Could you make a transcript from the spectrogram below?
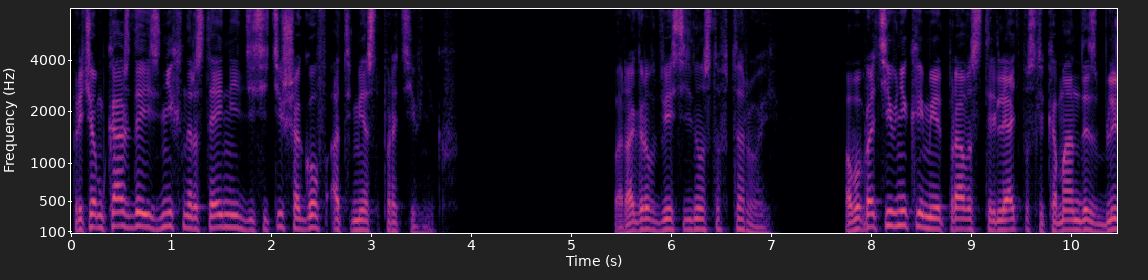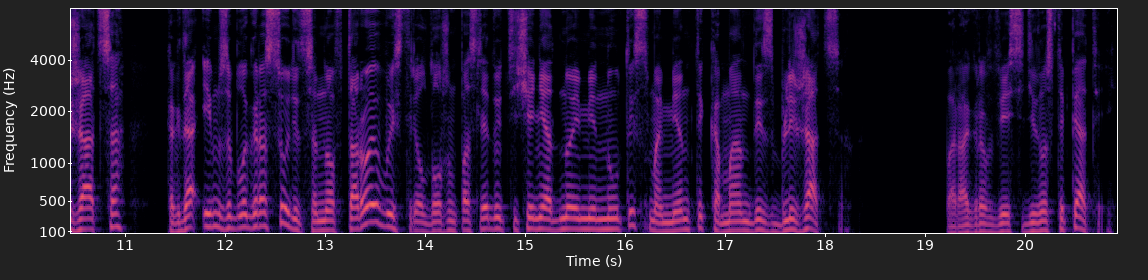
причем каждая из них на расстоянии 10 шагов от мест противников. Параграф 292. Оба противника имеют право стрелять после команды «сближаться», когда им заблагорассудится, но второй выстрел должен последовать в течение одной минуты с момента команды «сближаться». Параграф 295.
